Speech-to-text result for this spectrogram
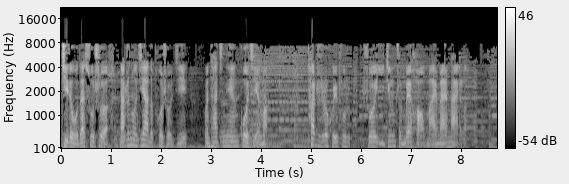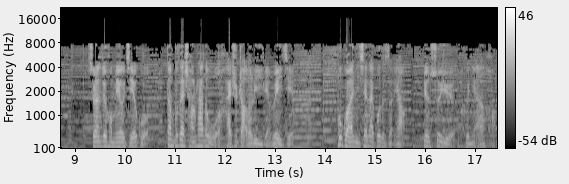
记得我在宿舍拿着诺基亚的破手机，问他今天过节吗？他只是回复说已经准备好买买买了。虽然最后没有结果，但不在长沙的我还是找到了一点慰藉。不管你现在过得怎样，愿岁月和你安好。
